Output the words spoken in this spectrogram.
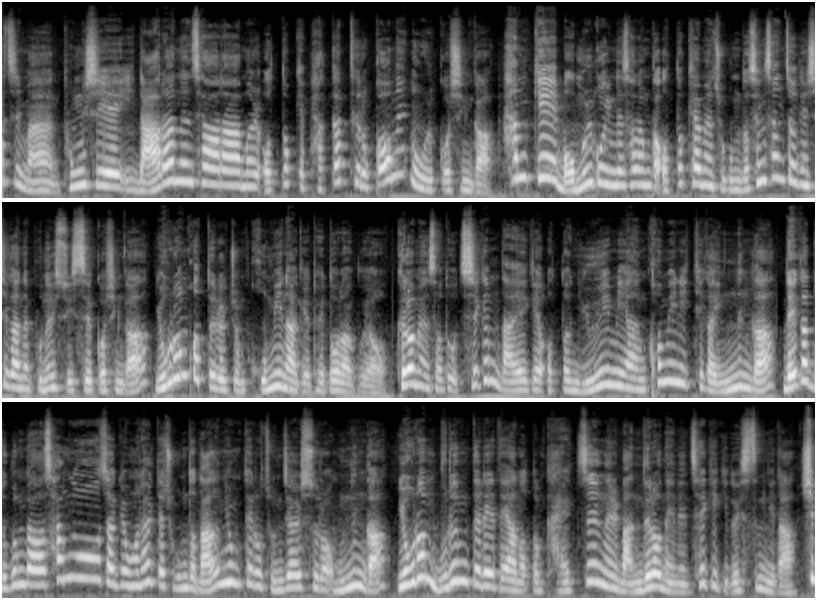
하지만 동시에 이 나라는 사람을 어떻게 바깥으로 꺼내놓을 것인가, 함께 머물고 있는 사람과 어떻게 하면 조금 더 생산적인 시간을 보낼 수 있을 것인가, 이런 것들을 좀 고민하게 되더라고요. 그러면서도 지금 나에게 어떤 유의미한 커뮤니티가 있는가, 내가 누군가와 상호작용을 할 때 조금 더 나은 형태로 존재할 수 없는가, 이런 물음들에 대한 어떤 갈증을 만들어내는 책이기도 했습니다. 쉽게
